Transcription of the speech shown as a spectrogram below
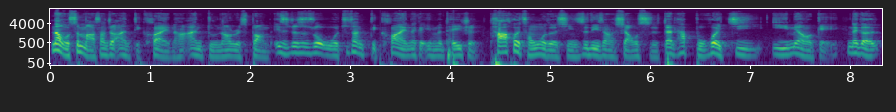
那我是马上就按 decline，然后按 do not respond，意思就是说我就算 decline 那个 invitation，它会从我的行事历上消失，但它不会寄 email 给那个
